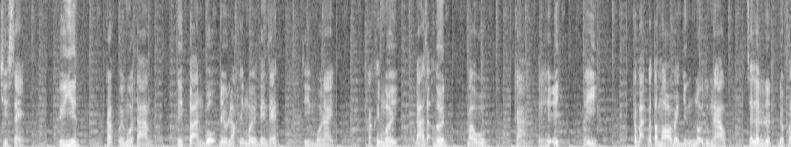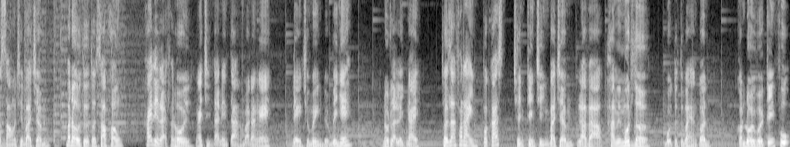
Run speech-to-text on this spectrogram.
chia sẻ. Tuy nhiên, khác với mùa 8, khi toàn bộ đều là khách mời Gen Z thì mùa này các khách mời đa dạng hơn bao gồm cả thế hệ X và Y. Các bạn có tò mò về những nội dung nào sẽ lần lượt được phát sóng trên 3 chấm? Bắt đầu từ tuần sau không? Hãy để lại phản hồi ngay chính tại nền tảng bạn đang nghe để chúng mình được biết nhé. Nốt lại lịch này, thời gian phát hành podcast trên kênh chính 3 chấm là vào 21 giờ mỗi tuần thứ bảy hàng tuần. Còn đối với kênh phụ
